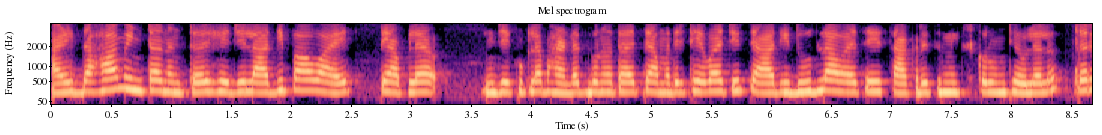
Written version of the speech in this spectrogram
आणि दहा मिनिटानंतर हे जे लादीपाव आहेत ते आपल्या जे कुठल्या भांड्यात बनवत आहेत त्यामध्ये ठेवायचे. त्याआधी दूध लावायचे साखरेचं मिक्स करून ठेवलेलं. तर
